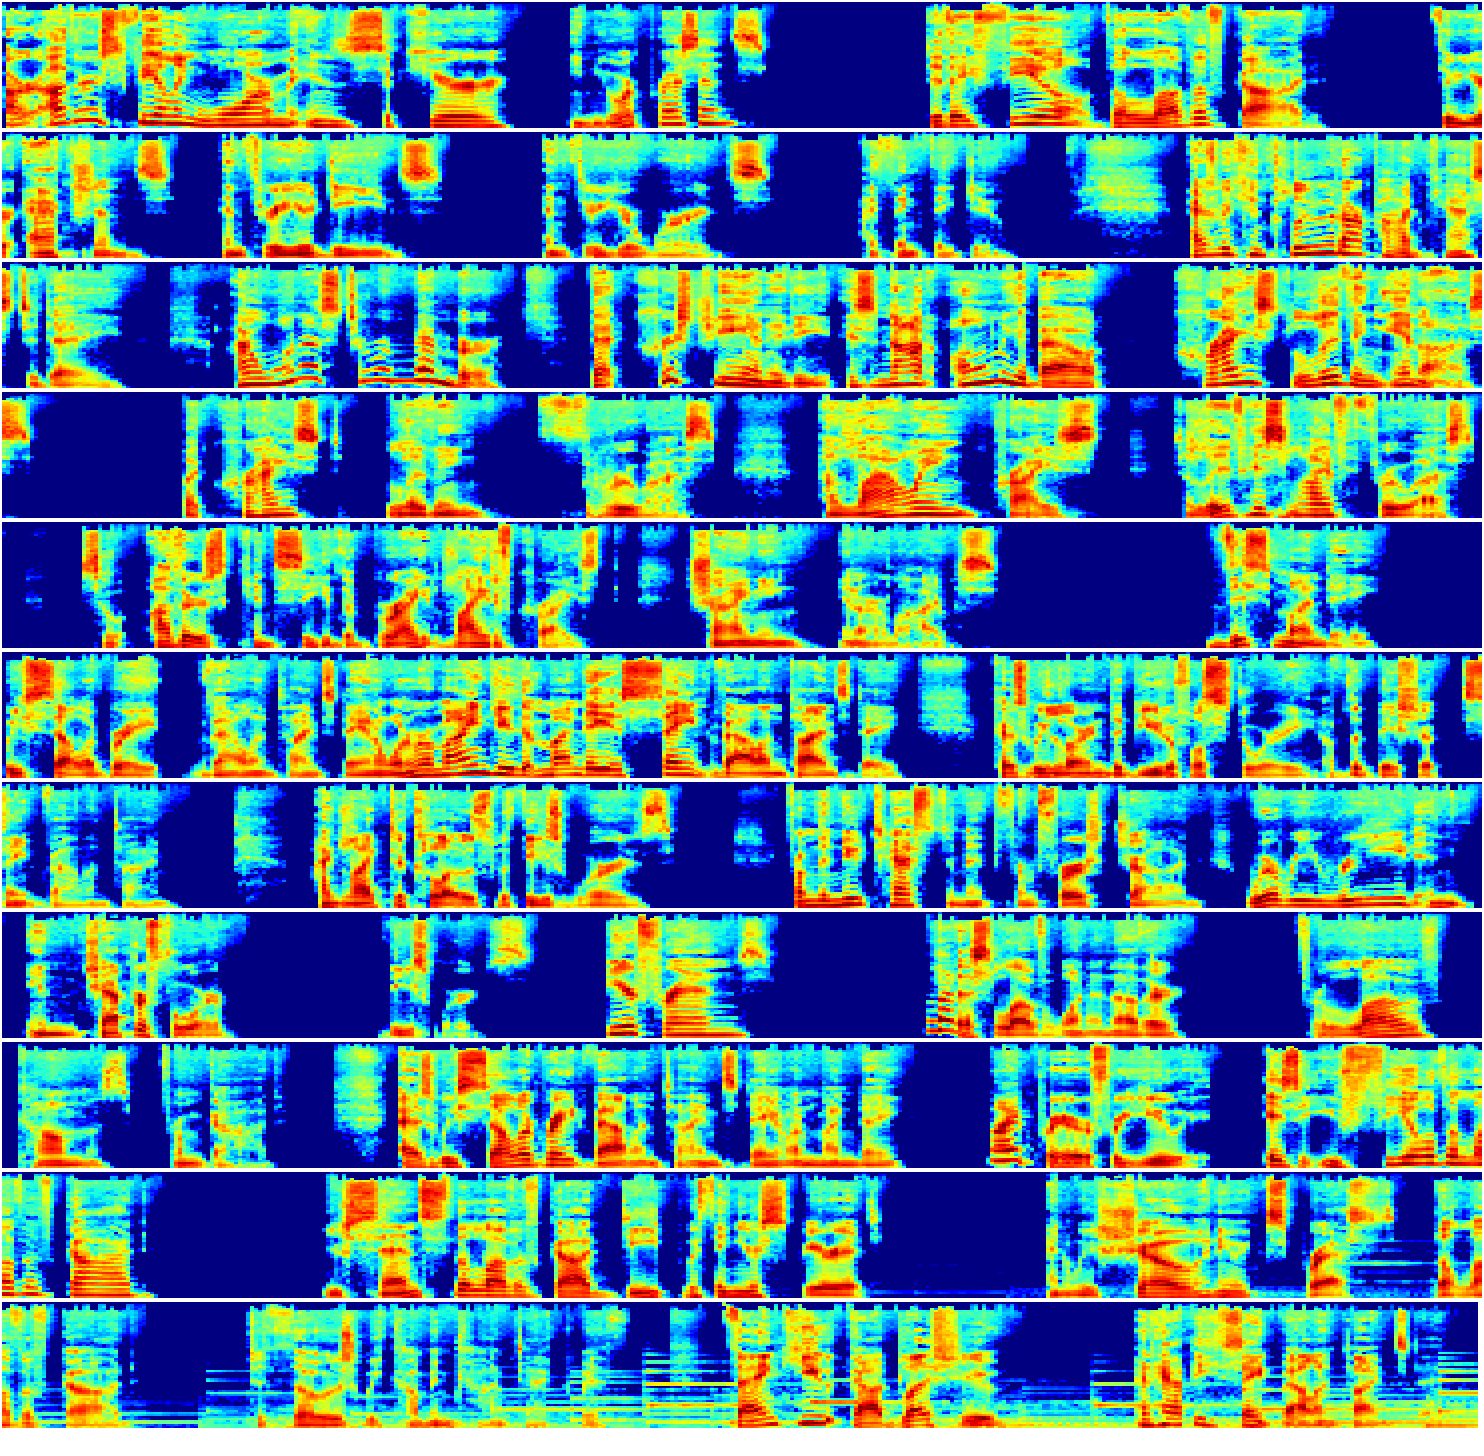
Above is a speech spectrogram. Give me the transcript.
Are others feeling warm and secure in your presence? Do they feel the love of God through your actions and through your deeds and through your words? I think they do. As we conclude our podcast today, I want us to remember that Christianity is not only about Christ living in us, but Christ living through us, allowing Christ to live his life through us so others can see the bright light of Christ shining in our lives. This Monday, we celebrate Valentine's Day. And I want to remind you that Monday is Saint Valentine's Day because we learned the beautiful story of the bishop, Saint Valentine. I'd like to close with these words from the New Testament from First John, where we read in, in chapter 4 these words Dear friends, let us love one another, for love comes from God. As we celebrate Valentine's Day on Monday, my prayer for you is that you feel the love of God, you sense the love of God deep within your spirit, and we show and express the love of God to those we come in contact with. Thank you, God bless you, and happy St. Valentine's Day.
